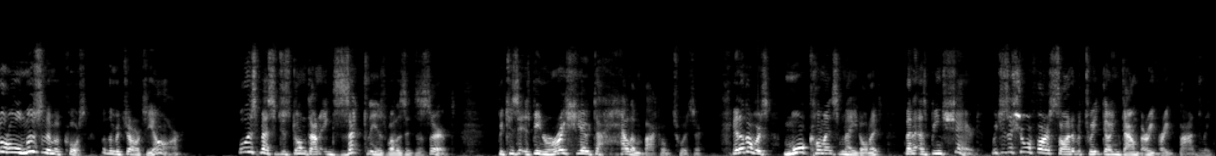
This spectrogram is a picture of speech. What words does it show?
not all Muslim, of course, but the majority are. Well, this message has gone down exactly as well as it deserved, because it has been ratioed to hell and back on Twitter. In other words, more comments made on it than it has been shared, which is a surefire sign of a tweet going down very, very badly.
